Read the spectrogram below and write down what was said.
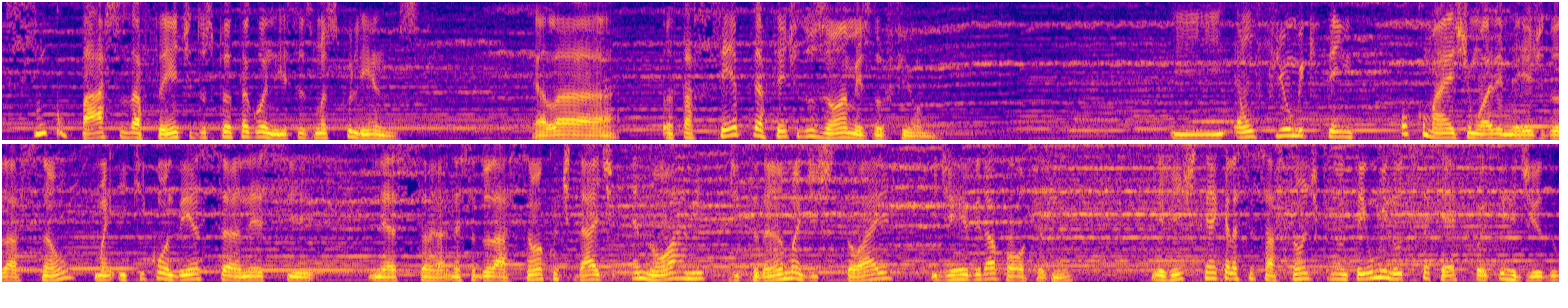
cinco passos à frente dos protagonistas masculinos. Ela está sempre à frente dos homens no filme. E é um filme que tem pouco mais de uma hora e meia de duração e que condensa nesse, nessa, nessa duração a quantidade enorme de trama, de história e de reviravoltas, né? E a gente tem aquela sensação de que não tem um minuto sequer que foi perdido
